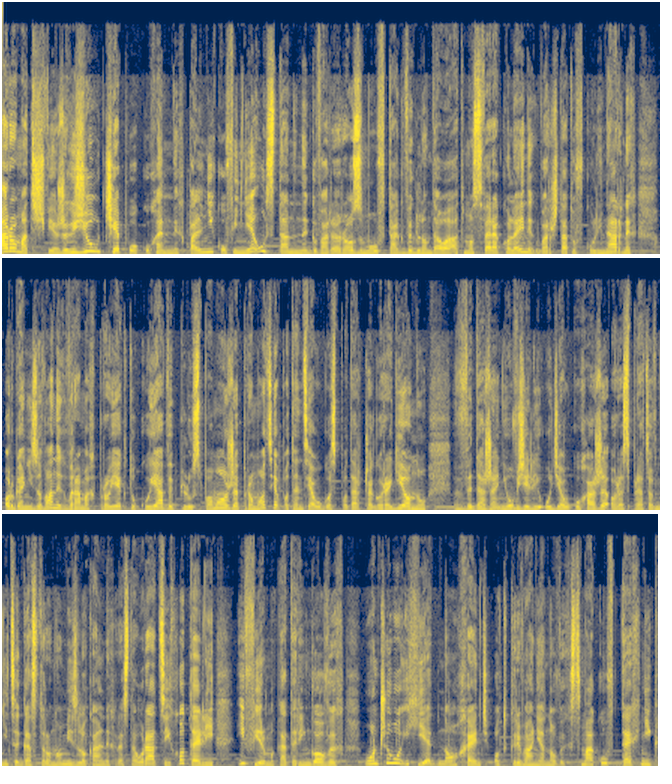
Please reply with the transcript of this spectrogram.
Aromat świeżych ziół, ciepło kuchennych palników i nieustanny gwar rozmów tak wyglądała atmosfera kolejnych warsztatów kulinarnych organizowanych w ramach projektu Kujawy Plus Pomorze promocja potencjału gospodarczego regionu. W wydarzeniu wzięli udział kucharze oraz pracownicy gastronomii z lokalnych restauracji, hoteli i firm cateringowych. Łączyło ich jedno chęć odkrywania nowych smaków, technik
